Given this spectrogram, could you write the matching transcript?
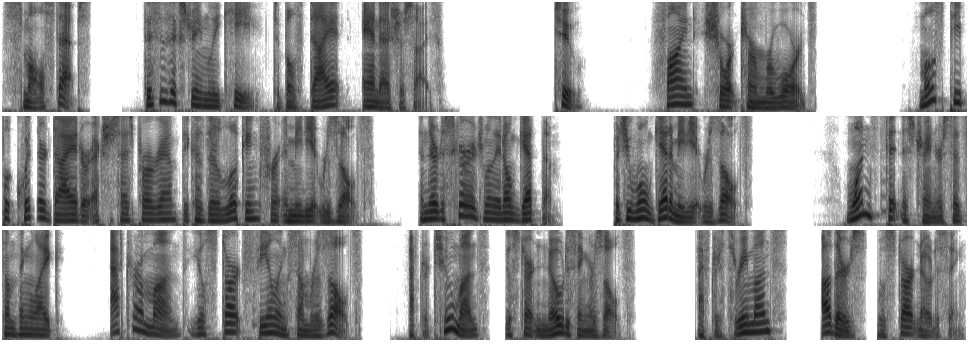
Small steps. This is extremely key to both diet and exercise. 2. Find short term rewards. Most people quit their diet or exercise program because they're looking for immediate results, and they're discouraged when they don't get them. But you won't get immediate results. One fitness trainer said something like, After a month, you'll start feeling some results. After two months, you'll start noticing results. After three months, others will start noticing.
